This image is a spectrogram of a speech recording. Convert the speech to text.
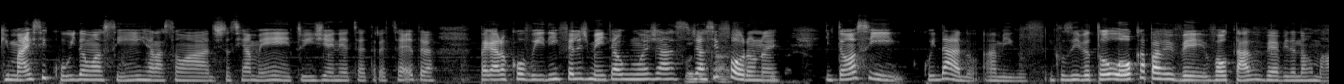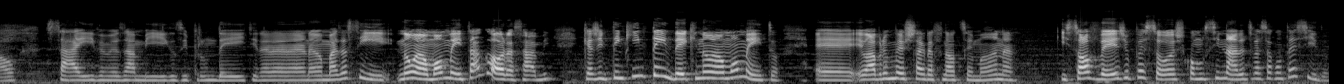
que mais se cuidam, assim, em relação a distanciamento, higiene, etc, etc, pegaram Covid e, infelizmente, algumas já, Foi já se foram, né? Então, assim, cuidado, amigos. Inclusive, eu tô louca pra viver, voltar a viver a vida normal, sair, ver meus amigos, ir pra um date, nananana, mas, assim, não é o momento agora, sabe? Que a gente tem que entender que não é o momento. É, eu abro meu Instagram no final de semana e só vejo pessoas como se nada tivesse acontecido.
